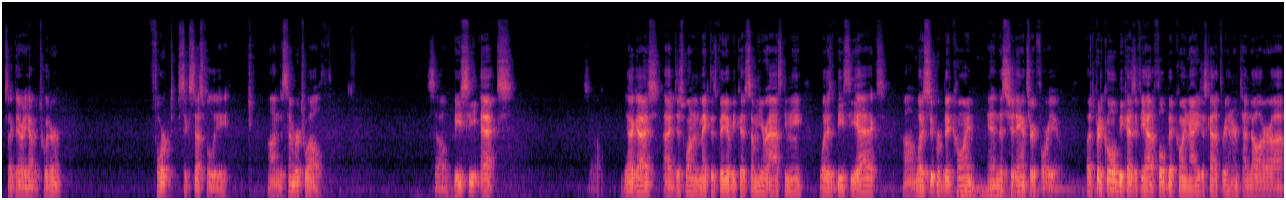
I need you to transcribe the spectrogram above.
Looks like they already have a Twitter. Forked successfully on December 12th. So BCX. So yeah, guys, I just wanted to make this video because some of you are asking me, what is BCX? Um, what is Super Bitcoin? And this should answer it for you. But it's pretty cool because if you had a full Bitcoin, now you just got a $310 uh,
